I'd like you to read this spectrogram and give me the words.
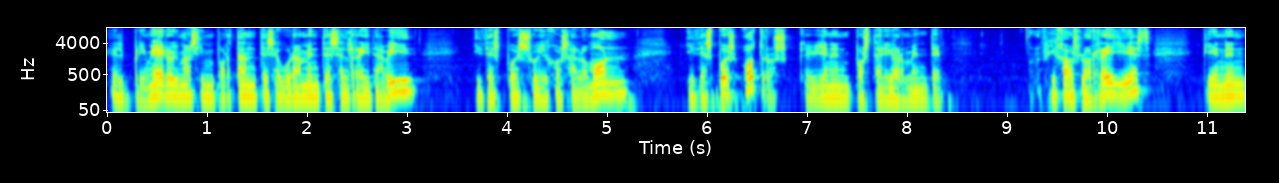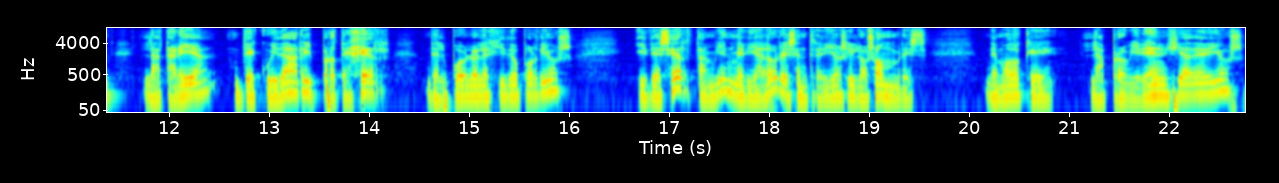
El primero y más importante seguramente es el rey David, y después su hijo Salomón, y después otros que vienen posteriormente. Fijaos, los reyes tienen la tarea de cuidar y proteger del pueblo elegido por Dios y de ser también mediadores entre Dios y los hombres, de modo que la providencia de Dios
